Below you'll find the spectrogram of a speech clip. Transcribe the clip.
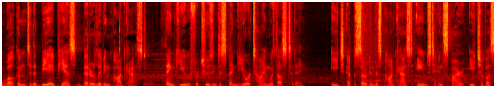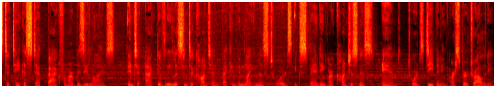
Welcome to the BAPS Better Living Podcast. Thank you for choosing to spend your time with us today. Each episode in this podcast aims to inspire each of us to take a step back from our busy lives and to actively listen to content that can enlighten us towards expanding our consciousness and towards deepening our spirituality.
